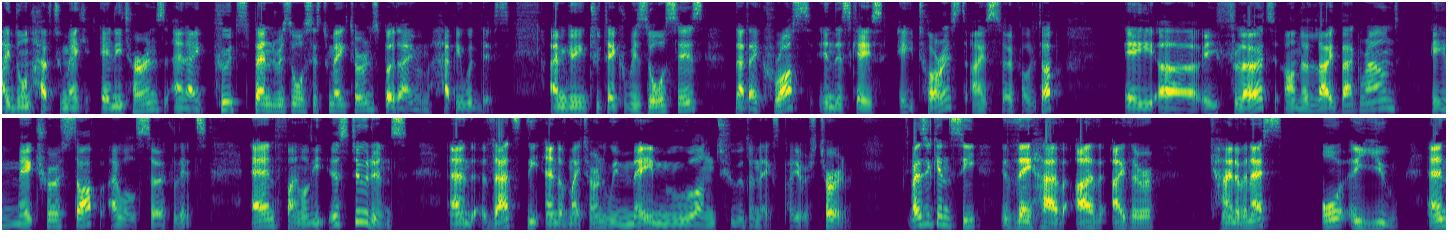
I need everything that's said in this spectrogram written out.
I don't have to make any turns and I could spend resources to make turns, but I'm happy with this. I'm going to take resources that I cross, in this case, a tourist, I circle it up, a, uh, a flirt on a light background, a metro stop, I will circle it, and finally a student. And that's the end of my turn. We may move on to the next player's turn. As you can see, they have either kind of an S or a U. And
